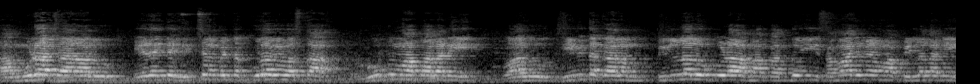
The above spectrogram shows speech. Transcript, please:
ఆ మూఢాచారాలు ఏదైతే నిచ్చెన పెట్ట కుల వ్యవస్థ రూపుమాపాలని వాళ్ళు జీవితకాలం పిల్లలు కూడా మాకు అద్దు ఈ సమాజమే మా పిల్లలని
